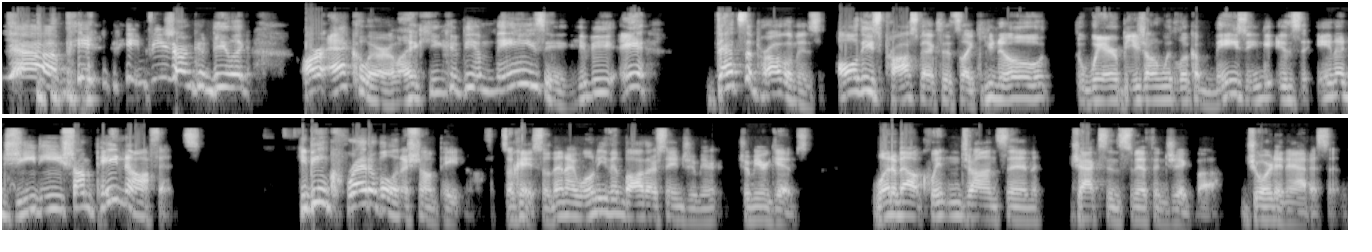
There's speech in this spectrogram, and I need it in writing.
Yeah, Bijan could be like our Ekeler, Like he could be amazing. He'd be. Eh, that's the problem. Is all these prospects? It's like you know where Bijan would look amazing is in a GD Sean Payton offense. He'd be incredible in a Sean Payton offense. Okay, so then I won't even bother saying Jahmyr, Jahmyr Gibbs. What about Quentin Johnston, Jackson Smith-Njigba, Jordan Addison?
